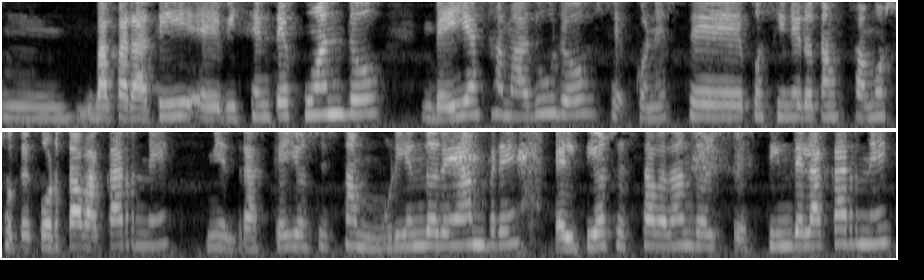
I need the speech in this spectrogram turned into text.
mm, va para ti, eh, Vicente, cuando veías a Maduro con este cocinero tan famoso que cortaba carne, mientras que ellos están muriendo de hambre, el tío se estaba dando el festín de la carne,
